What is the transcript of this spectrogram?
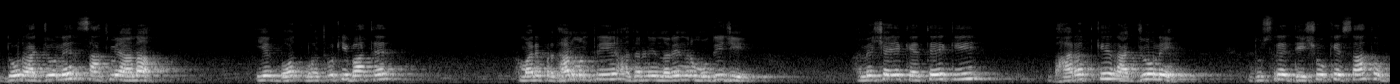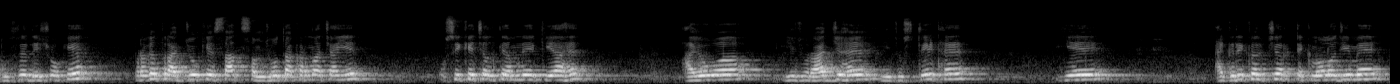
दो राज्यों ने साथ में आना ये एक बहुत महत्व की बात है। हमारे प्रधानमंत्री आदरणीय नरेंद्र मोदी जी हमेशा ये कहते हैं कि भारत के राज्यों ने दूसरे देशों के साथ और दूसरे देशों के प्रगत राज्यों के साथ समझौता करना चाहिए। उसी के चलते हमने किया है। आयोवा, ये जो राज्य है, ये जो स्टेट है, ये एग्रीकल्चर टेक्नोलॉजी में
